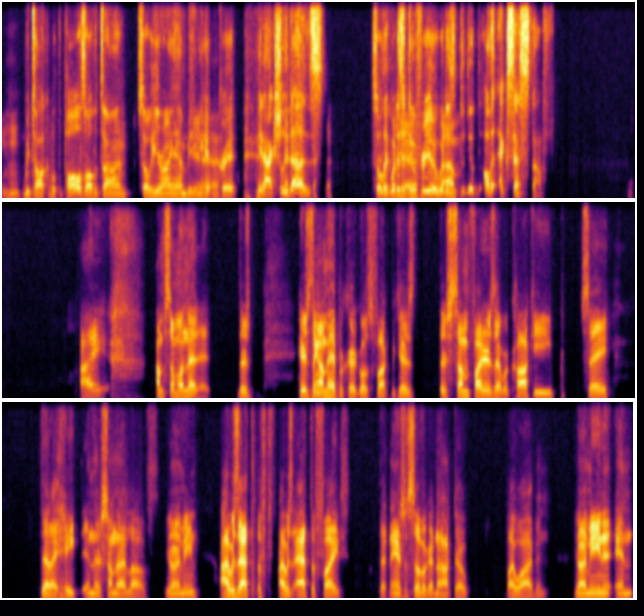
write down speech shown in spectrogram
Mhm. we talk about the Pauls all the time. So here I am being a hypocrite. It actually does. So, like, what does it do for you? What does Um, the- the- all the excess stuff? I I'm someone that there's here's the thing, I'm a hypocritical as fuck because there's some fighters that were cocky, say that I hate, and there's some that I love. You know what I mean? I was at the I was at the fight that Anderson Silva got knocked out by Weidman. You know what I mean? And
